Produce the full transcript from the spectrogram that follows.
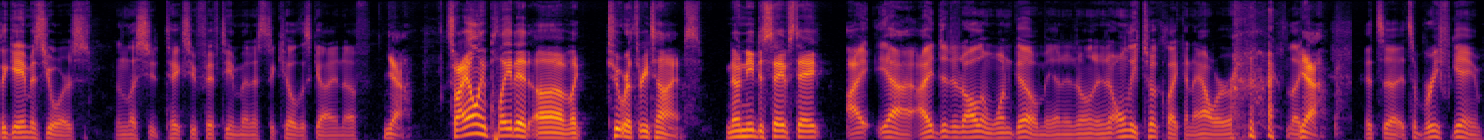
the game is yours, unless it takes you 15 minutes to kill this guy enough. Yeah. So I only played it uh like two or three times. No need to save state. I yeah, I did it all in one go, man. It only it only took like an hour. like yeah. it's a it's a brief game.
